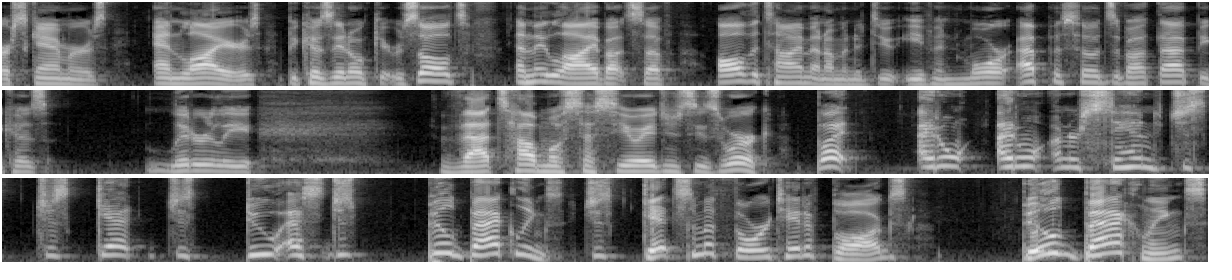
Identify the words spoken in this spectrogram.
are scammers and liars because they don't get results and they lie about stuff all the time. And I'm going to do even more episodes about that because literally that's how most SEO agencies work. But I don't I don't understand. Just just get just do S just build backlinks. Just get some authoritative blogs, build backlinks,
